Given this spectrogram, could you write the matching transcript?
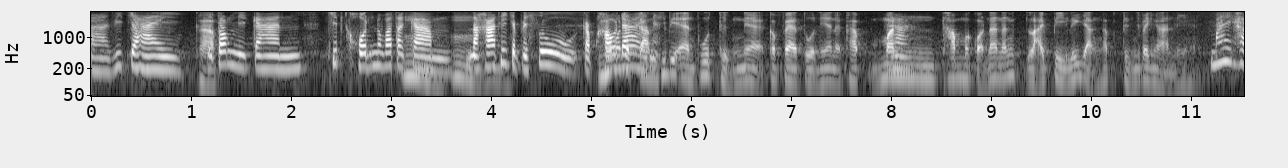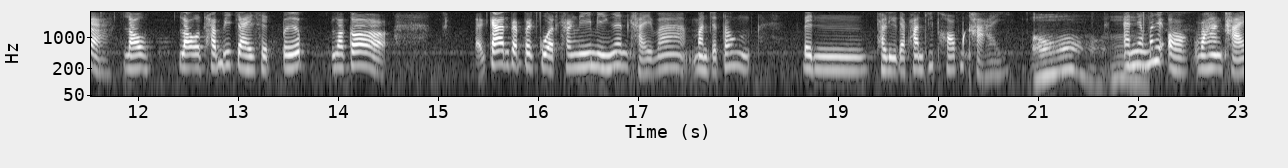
อ่าวิจัย ครับจะต้องมีการคิดค้นนวัตกรรมอืมอืม นะคะ ที่จะไปสู้กับนเขาวัตได้กรรมเนี่ย ที่พี่แอนพูดถึงเนี่ยกาแฟตัวเนี้ยนะครับมันค่ะ ทำมาก่อนหน้านั้นหลายปีหรือยังครับถึงจะไปงานนี้ฮะ ไม่ค่ะ เราเราทำวิจัยเสร็จปุ๊บ แล้วก็การไปประกวดครั้งนี้มีเงื่อนไขว่ามันจะต้องเป็นผลิตภัณฑ์ที่พร้อมขาย อ๋อม อันยังไม่ได้ออกวางขาย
